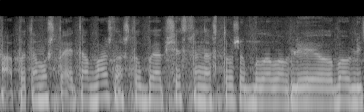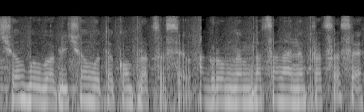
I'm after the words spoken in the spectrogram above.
а, потому что это важно, чтобы общественность тоже была вовле- вовлечен, был вовлечен в таком процессе, огромном национальном процессе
